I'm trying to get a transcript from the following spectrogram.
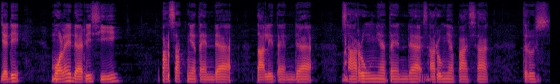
Jadi mulai dari si pasaknya tenda tali tenda sarungnya tenda sarungnya pasak terus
